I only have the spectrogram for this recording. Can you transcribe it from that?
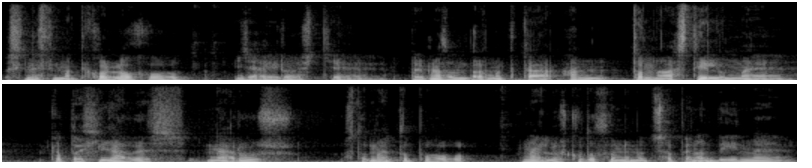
συναισθηματικό λόγο για ήρωες και πρέπει να δούμε πραγματικά αν το να στείλουμε 100.000 νεαρούς στο μέτωπο να αλληλοσκοτωθούν με τους απέναντι είναι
